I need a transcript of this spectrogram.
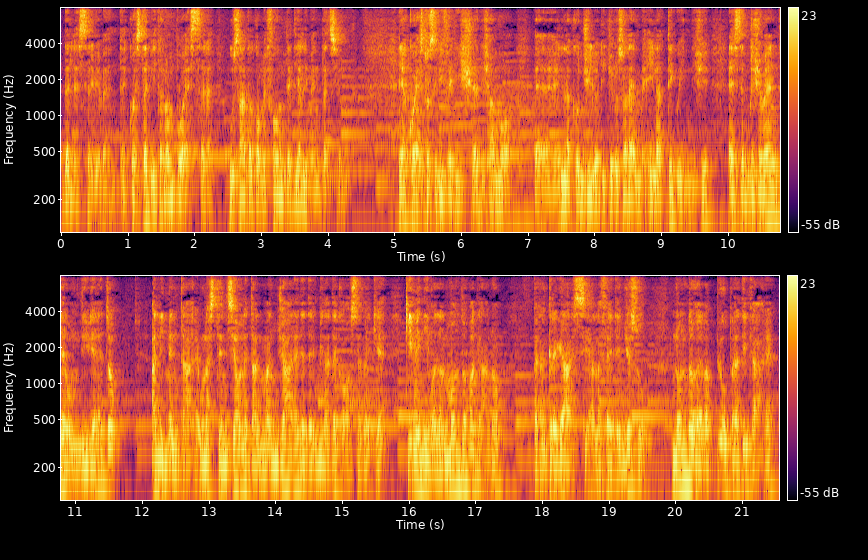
dell'essere vivente e questa vita non può essere usata come fonte di alimentazione. E a questo si riferisce diciamo, eh, il Concilio di Gerusalemme in Atti 15, è semplicemente un divieto alimentare, un'astensione dal mangiare determinate cose perché chi veniva dal mondo pagano per aggregarsi alla fede in Gesù non doveva più praticare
